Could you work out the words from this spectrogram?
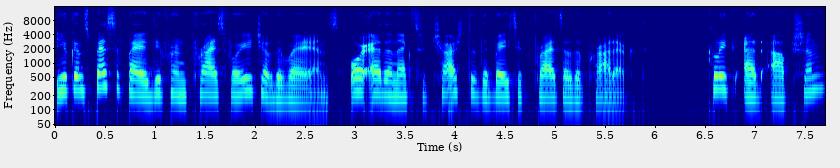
You can specify a different price for each of the variants or add an extra charge to the basic price of the product. Click Add option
